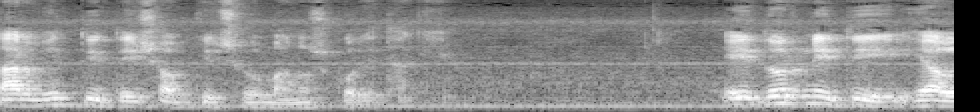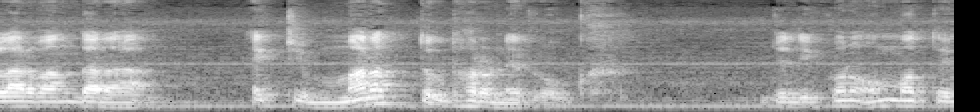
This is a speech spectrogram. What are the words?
তার ভিত্তিতেই সব কিছু মানুষ করে থাকে। এই দুর্নীতি হে আল্লাহর বান্দারা একটি মারাত্মক ধরনের রোগ। যদি কোনো উম্মতে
